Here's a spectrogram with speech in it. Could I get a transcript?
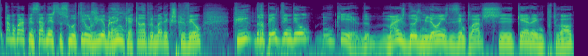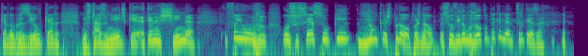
Estava agora a pensar nesta sua trilogia branca, aquela primeira que escreveu, que de repente vendeu quê? mais de 2 milhões de exemplares, eh, quer em Portugal, quer no Brasil, quer nos Estados Unidos, quer até na China. Foi um, um sucesso que nunca esperou, pois não? A sua vida mudou completamente, de certeza.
